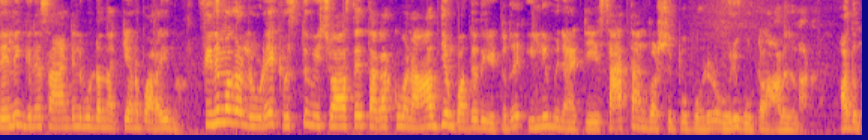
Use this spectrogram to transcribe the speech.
തെലുങ്കിനെ സാൻഡൽവുഡ് എന്നൊക്കെയാണ് പറയുന്നത്. സിനിമകളിലൂടെ ക്രിസ്തു വിശ്വാസത്തെ തകർക്കുവാൻ ആദ്യം പദ്ധതി ഇട്ടത് ഇല്ലുമിനാറ്റി സാത്താൻ വർഷിപ്പ് പോലുള്ള ഒരു കൂട്ടം ആളുകളാണ്. അതും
